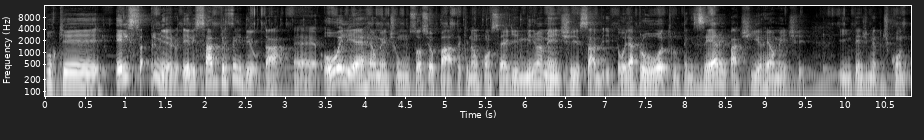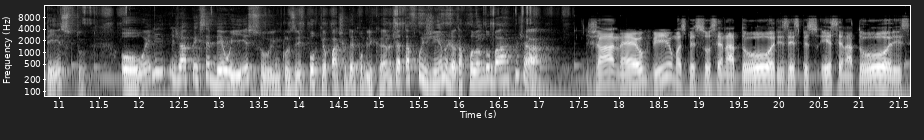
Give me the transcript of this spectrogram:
porque ele, primeiro, ele sabe que ele perdeu, tá? É, ou ele é realmente um sociopata que não consegue minimamente, sabe, olhar para o outro, tem zero empatia realmente e entendimento de contexto, ou ele já percebeu isso, inclusive porque o Partido Republicano já tá fugindo, já tá pulando o barco já. Já, né? Eu vi umas pessoas, senadores, ex-senadores,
